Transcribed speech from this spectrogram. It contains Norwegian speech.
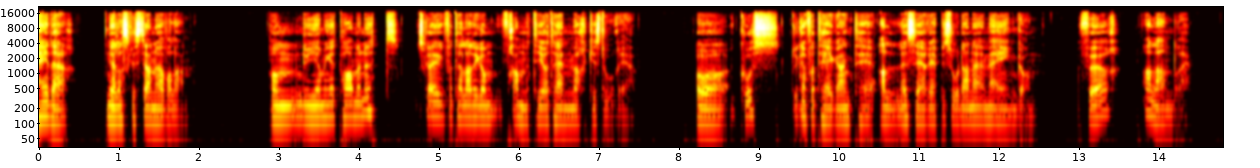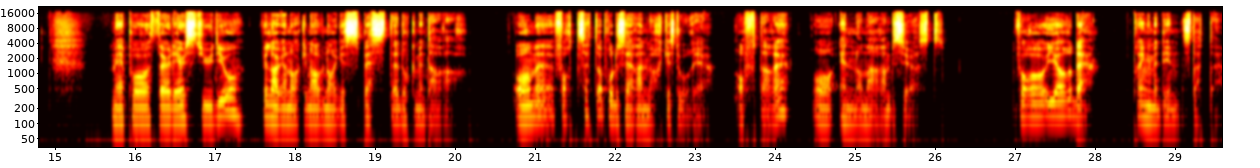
Hei der, det Lars Kristian Øverland. Om du gir meg et par minutter, skal jeg fortelle deg om framtida til en mørk historie, og hvordan du kan få tilgang til alle serieepisodene med en gang, før alle andre. Vi på Third Air Studio vil lage noen av Norges beste dokumentarer, og vi fortsetter å produsere en mørk historie, oftere og enda mer ambisiøst. For å gjøre det trenger vi din støtte.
